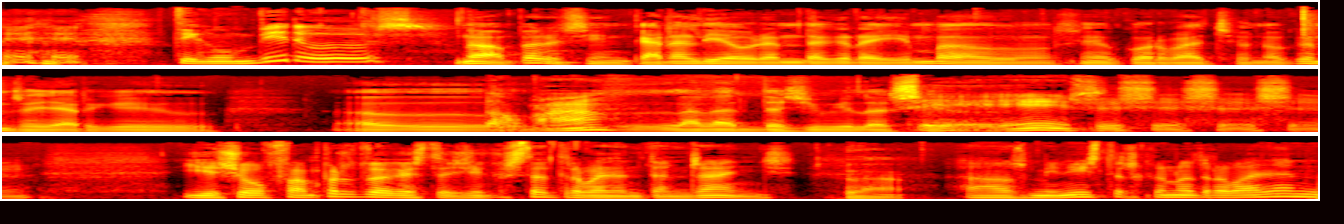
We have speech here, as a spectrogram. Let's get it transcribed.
tinc un virus. No, però si encara li haurem d'agrair el senyor Corbacho, no?, que ens allargui l'edat de jubilació. Sí, sí, sí, sí, sí. I això ho fan per tota aquesta gent que està treballant tants anys. Clar. Els ministres que no treballen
